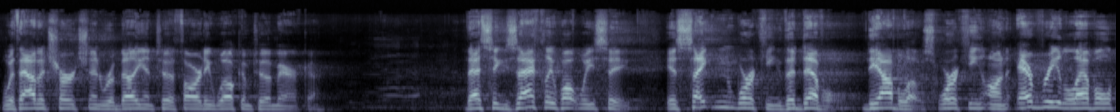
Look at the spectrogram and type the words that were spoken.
without a church and rebellion to authority. Welcome to America. That's exactly what we see. Is Satan working, the devil, Diabolos, working on every level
